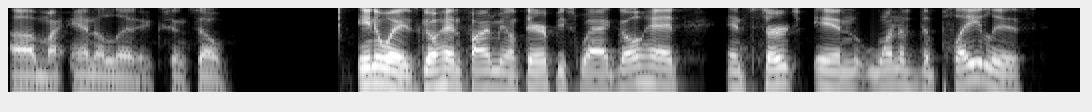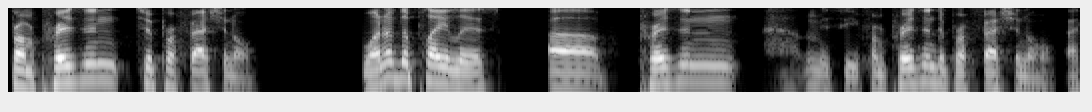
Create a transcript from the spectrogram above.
uh, my analytics. And so, anyways, go ahead and find me on Therapy Swag. Go ahead and search in one of the playlists from prison to professional. One of the playlists, uh, prison. Let me see, from prison to professional. I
